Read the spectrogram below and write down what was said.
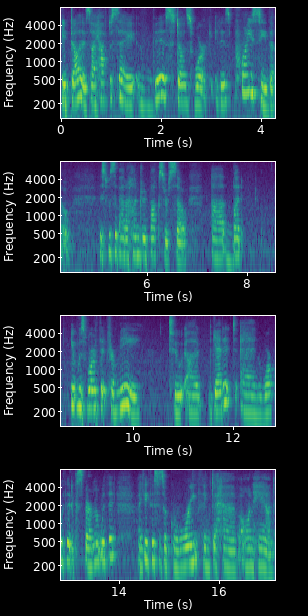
it does. I have to say, this does work. It is pricey though. This was about a hundred bucks or so, uh, but it was worth it for me to uh, get it and work with it, experiment with it. I think this is a great thing to have on hand.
